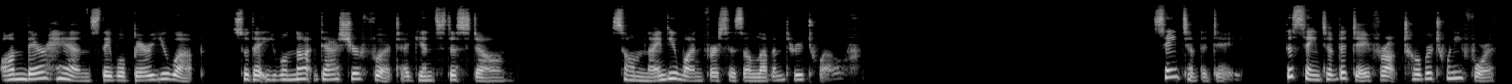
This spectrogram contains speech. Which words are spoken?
On their hands they will bear you up, so that you will not dash your foot against a stone. Psalm 91, verses 11 through 12. Saint of the Day. The saint of the day for October 24th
